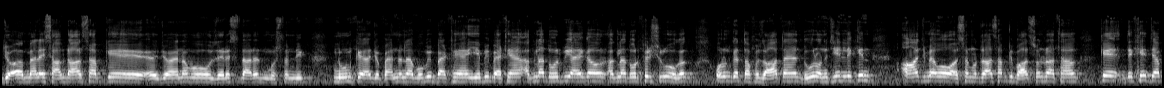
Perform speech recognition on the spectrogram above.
जो मेल सागडार साहब के जो है ना, वो जेर सदारत मुस्लिम लीग नून के जो पैनल है, वो भी बैठे हैं, ये भी बैठे हैं। अगला दौर भी आएगा और अगला दौर फिर शुरू होगा और उनके तफजात हैं, दूर होने चाहिए। लेकिन आज मैं वो हसन मुर्तज़ा साहब की बात सुन रहा था कि देखें जब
